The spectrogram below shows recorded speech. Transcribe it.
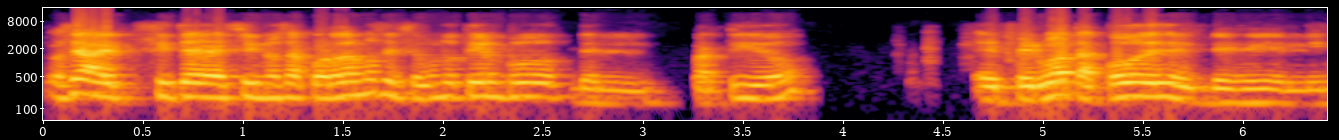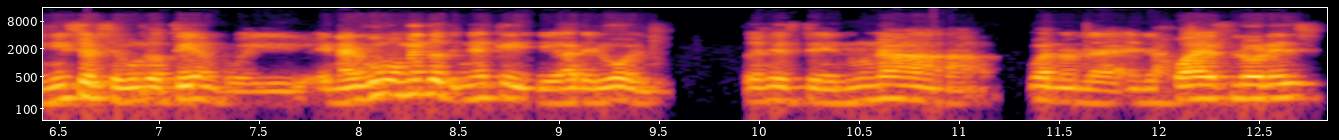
O sea, si, te- si nos acordamos el segundo tiempo del partido, el Perú atacó desde, desde el inicio del segundo tiempo y en algún momento tenía que llegar el gol. Entonces, este, en una. Bueno, en la, en la jugada de Flores,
